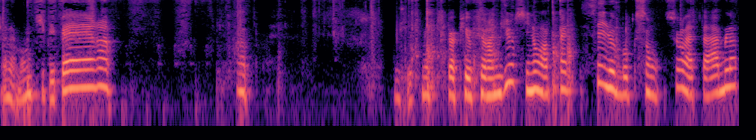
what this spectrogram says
Voilà mon petit pépère. Je vais mettre mes petits papiers au fur et à mesure, sinon après c'est le boxon sur la table.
